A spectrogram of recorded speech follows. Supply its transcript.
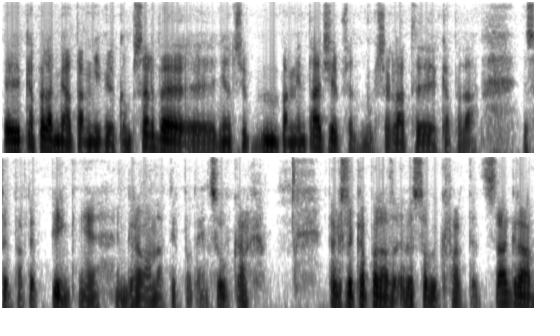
E, Kapela miała tam niewielką przerwę. e, Nie wiem, czy pamiętacie, przed dwóch, trzech lat e, kapela Wesoły Kwartet pięknie grała na tych potańcówkach. Także kapela Wesoły Kwartet zagra.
